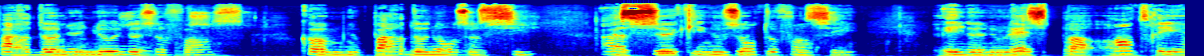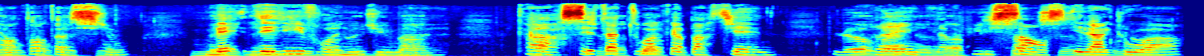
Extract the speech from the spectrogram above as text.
Pardonne-nous nos offenses, comme nous pardonnons aussi à ceux qui nous ont offensés, et ne nous laisse pas entrer en tentation, mais délivre-nous du mal, car c'est à toi qu'appartiennent le règne, la puissance et la gloire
